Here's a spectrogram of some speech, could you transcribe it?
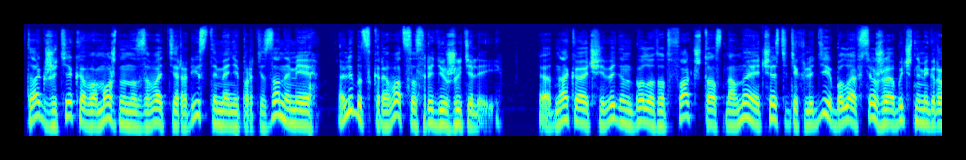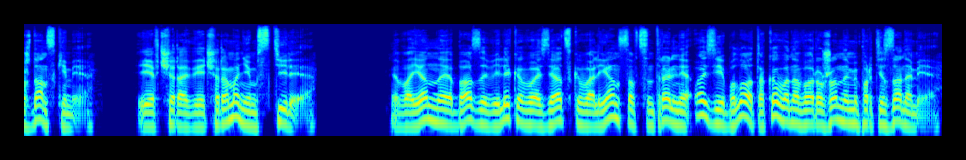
Также те, кого можно называть террористами, а не партизанами, любят скрываться среди жителей. Однако очевиден был тот факт, что основная часть этих людей была все же обычными гражданскими. И вчера вечером они мстили. Военная база Великого Азиатского Альянса в Центральной Азии была атакована вооруженными партизанами.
